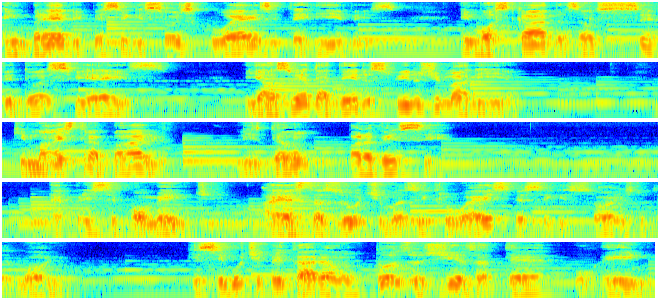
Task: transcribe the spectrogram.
em breve perseguições cruéis e terríveis, emboscadas aos servidores fiéis e aos verdadeiros filhos de Maria, que mais trabalho lhes dão para vencer. É principalmente a estas últimas e cruéis perseguições do demônio que se multiplicarão todos os dias até o reino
